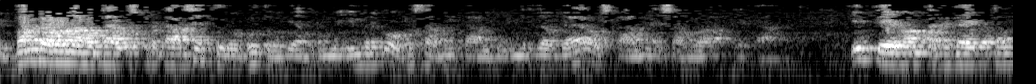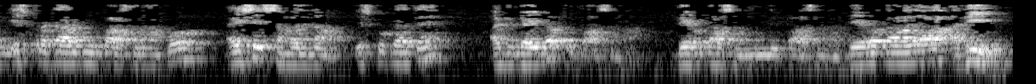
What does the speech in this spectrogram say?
बंद होना होता है, उस प्रकार से तिरोभूत हो गया। ब्रह्म इंद्र को उपसर्मन काल में इंद्र जब गया, उस काल में ऐसा हुआ इतम अधिदैवतम, इस प्रकार की उपासना को ऐसे समझना, इसको कहते हैं अधिदैवत उपासना, देवता संबंधी उपासना। देवता या अधि,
